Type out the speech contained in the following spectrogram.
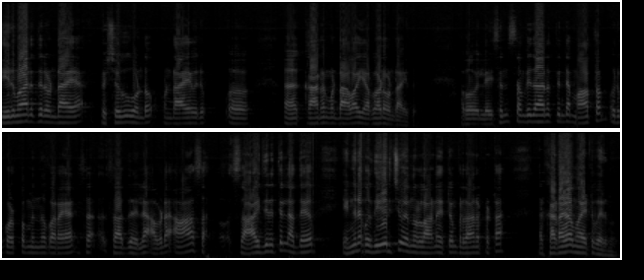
തീരുമാനത്തിലുണ്ടായ പിശക് കൊണ്ടോ ഉണ്ടായ ഒരു കാരണം കൊണ്ടാവാം ഈ അപകടം ഉണ്ടായത്. അപ്പോൾ ലൈസൻസ് സംവിധാനത്തിന്റെ മാത്രം ഒരു കുഴപ്പമെന്ന് പറയാൻ സാധ്യതയില്ല. അവിടെ ആ സാഹചര്യത്തിൽ അദ്ദേഹം എങ്ങനെ പ്രതികരിച്ചു എന്നുള്ളതാണ് ഏറ്റവും പ്രധാനപ്പെട്ട ഘടകമായിട്ട് വരുന്നത്.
